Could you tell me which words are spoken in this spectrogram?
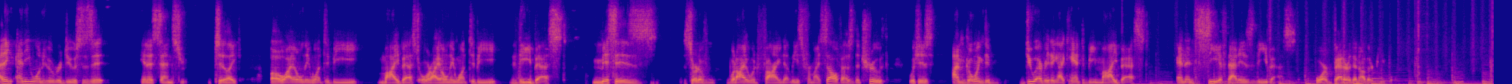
I think anyone who reduces it in a sense to like, oh, I only want to be my best or I only want to be the best misses sort of what I would find, at least for myself, as the truth, which is I'm going to do everything I can to be my best and then see if that is the best or better than other people.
